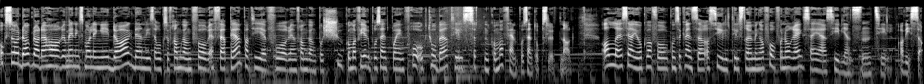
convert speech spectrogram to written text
også Dagbladet har meningsmåling i dag. Den viser også framgang for Frp. Partiet får en framgang på 7,4 prosentpoeng fra oktober til 17,5% oppslutnad. Alle ser jo hva for konsekvenser asyltilstrømminga får for Norge, sier Siv Jensen til avisa.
